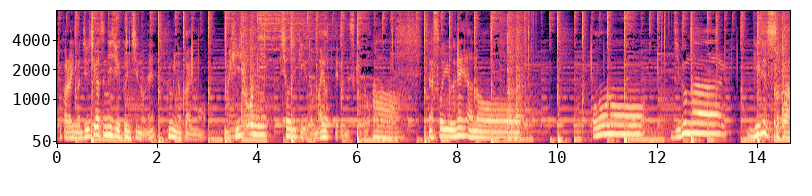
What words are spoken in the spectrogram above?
だから今11月29日のね文の会も非常に正直言うと迷ってるんですけどそういうねあのおのおの自分が技術とか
